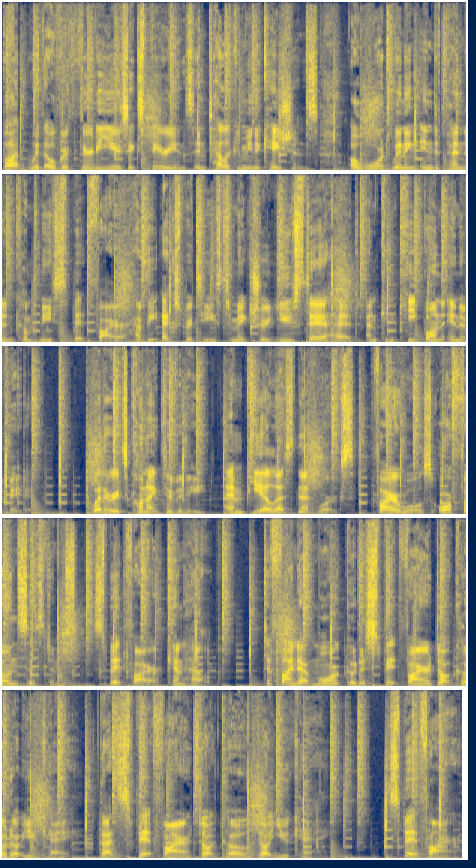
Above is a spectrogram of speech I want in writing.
But with over 30 years' experience in telecommunications, award winning independent company Spitfire have the expertise to make sure you stay ahead and can keep on innovating. Whether it's connectivity, MPLS networks, firewalls, or phone systems, Spitfire can help. To find out more, go to spitfire.co.uk. That's spitfire.co.uk. Spitfire,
